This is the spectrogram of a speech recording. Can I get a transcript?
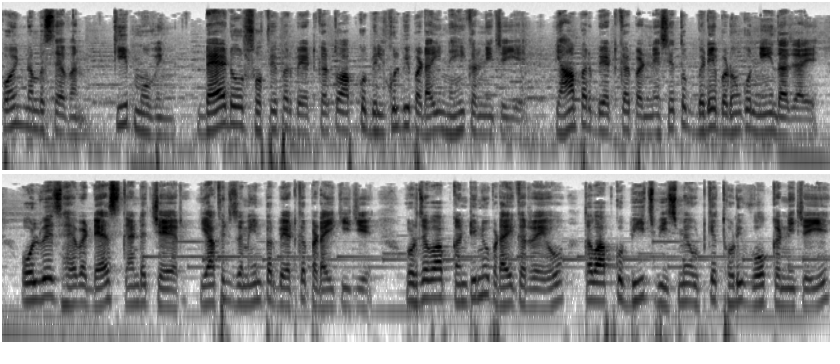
Point number seven keep moving bed और सोफे पर बैठकर तो आपको बिल्कुल भी पढ़ाई नहीं करनी चाहिए। यहाँ पर बैठकर पढ़ने से तो बड़े बड़ों को नींद आ जाए। Always have a desk and a chair या फिर ज़मीन पर बैठकर पढ़ाई कीजिए। और जब आप कंटिन्यू पढ़ाई कर रहे हो, तब आपको बीच बीच में उठ के थोड़ी वॉक करनी चाहिए,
